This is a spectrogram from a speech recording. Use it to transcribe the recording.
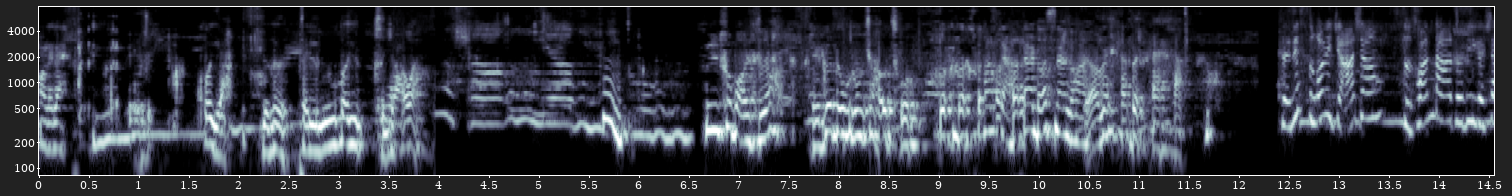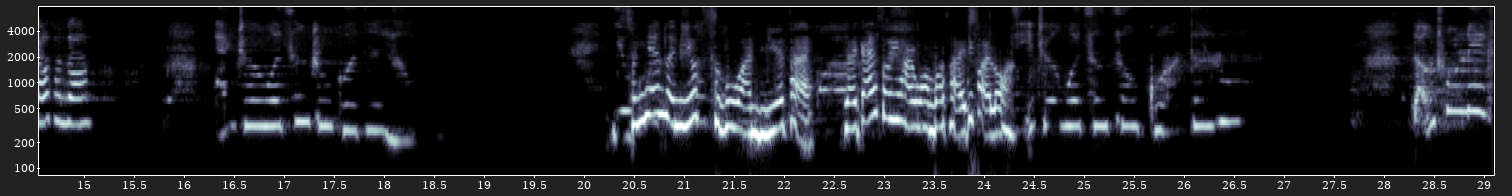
好嘞，来。可以啊，这个这那么多吃就好啊。嗯，你说报纸，这个都不能叫错。好吃啊，哪儿多吃两个哈。要得要得。这里是我的家乡，四川达州的一个小村庄。带着我曾住过的老春天这里有吃不完的野菜，来感受一下王宝钗的快乐。记着我曾走过的路，当初离开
